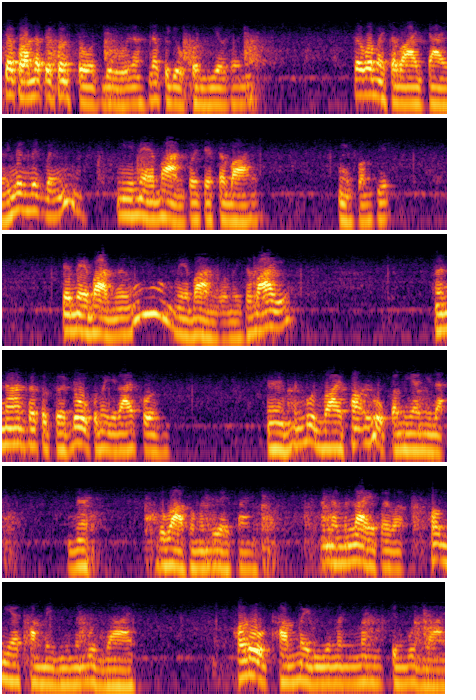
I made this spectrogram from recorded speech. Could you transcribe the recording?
เจ้าก่อนเราเป็นคนโสดอยู่นะแล้วก็อยู่คนเดียวตอนนี้ ก็ว่าไม่สบายใจนึกนึกแบบมีแม่บ้านก็จะสบายมีความคิดแต่แม่บ้านเนี่ยอื้อแม่บ้านก็ไม่สบายนานๆก็เกิดลูกก็ไม่หลายคนอมันวุ่นวายเพราะลูกกับเมียนี่แหละนะก็ว่าของมันเรื่อยไปอันนั้นมันไล่ไปว่าเพราะเมียทำไม่ดีมันวุ่นวายเพราะลูกทำไม่ดีมันมันจึงวุ่นวาย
